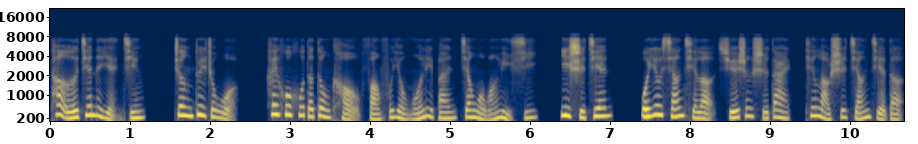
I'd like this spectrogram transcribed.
他额间的眼睛正对着我，黑乎乎的洞口仿佛有魔力般将我往里吸，一时间我又想起了学生时代听老师讲解的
